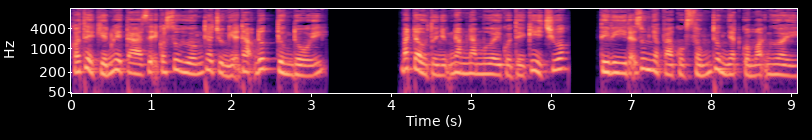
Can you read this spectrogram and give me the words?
có thể khiến người ta dễ có xu hướng theo chủ nghĩa đạo đức tương đối. Bắt đầu từ những năm 50 của thế kỷ trước, TV đã dung nhập vào cuộc sống thường nhật của mọi người.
